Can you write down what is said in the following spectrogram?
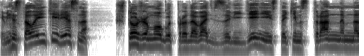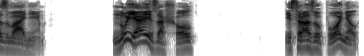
и мне стало интересно, что же могут продавать в заведении с таким странным названием. Ну, я и зашел. И сразу понял,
